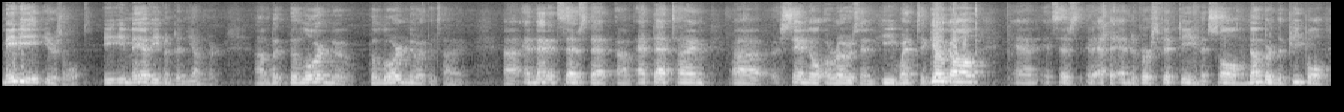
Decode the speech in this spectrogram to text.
maybe eight years old. He, he may have even been younger. Um, but the Lord knew. The Lord knew at the time. Uh, and then it says that um, at that time uh, Samuel arose and he went to Gilgal. And it says at the end of verse 15 that Saul numbered the people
